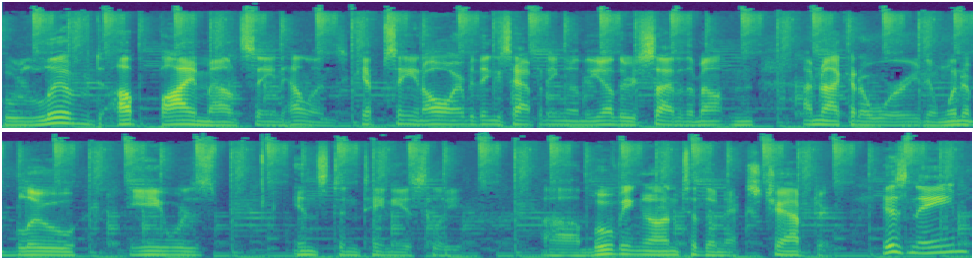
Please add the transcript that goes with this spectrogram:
who lived up by Mount St. Helens. He kept saying, Oh, everything's happening on the other side of the mountain. I'm not going to worry. And when it blew, he was instantaneously uh, moving on to the next chapter. His name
